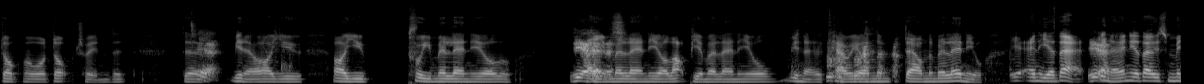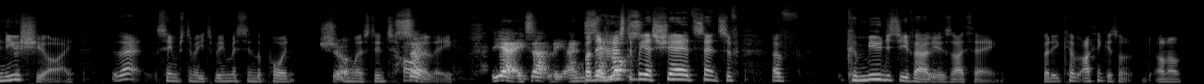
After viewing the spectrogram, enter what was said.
dogma or doctrine. The the Yeah. you know are you are you pre-millennial yeah. amillennial, up your millennial, you know, carry on them down the millennial. Any of that, Yeah. you know, any of those minutiae, that seems to me to be missing the point Sure. almost entirely. Yeah, exactly. And but so there has to be a shared sense of of community values, I think. But it can, I think it's on, on a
